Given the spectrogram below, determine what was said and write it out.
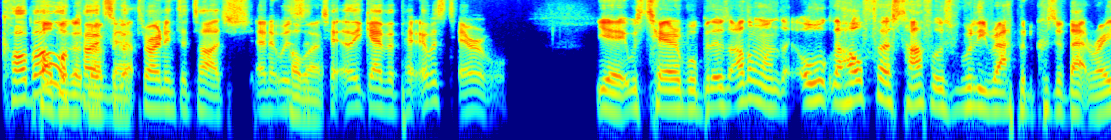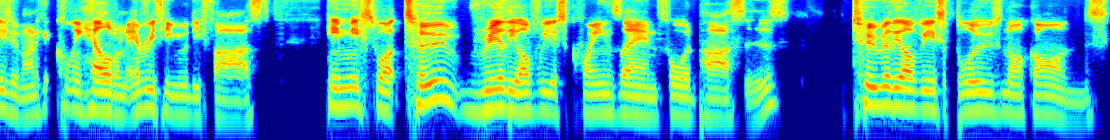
Cobbo Cobbo or got Coates got thrown into touch? And it was te- he gave a. It was terrible. Yeah, it was terrible. But there was other ones. All the whole first half was really rapid because of that reason. I kept calling held on everything really fast. He missed what two really obvious Queensland forward passes, two really obvious Blues knock-ons.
